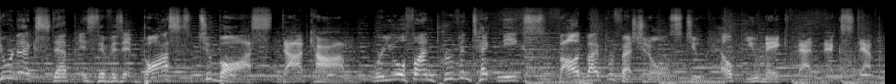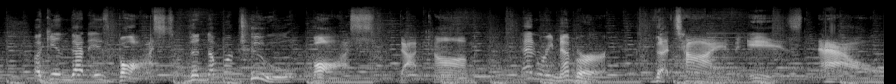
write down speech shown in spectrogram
Your next step is to visit bosstoboss.com, where you will find proven techniques followed by professionals to help you make that next step. Again, that is boss, the number two, boss.com. And remember, the time is now.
